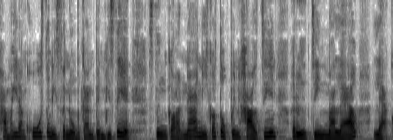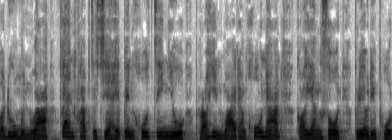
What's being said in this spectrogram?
ทำให้ทั้งคู่สนิทสนมกันเป็นพิเศษ ซึ่งก่อนหน้านี้ก็ตกเป็นข่าวจิ้นหรือจริงมาแล้ว และก็ดูเหมือนว่าแฟนคลับจะเชียร์ให้เป็นคู่จริงอยู่ เพราะเห็นว่าทั้งคู่นั้นก็ยังโสด เปรี้ยวได้โพส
